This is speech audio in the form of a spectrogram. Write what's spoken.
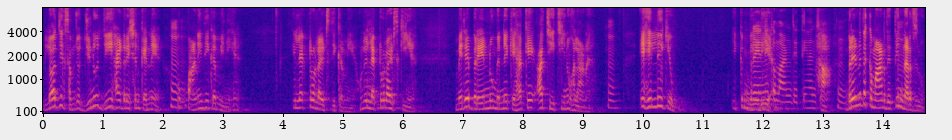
ਲੌਜੀਕ ਸਮਝੋ ਜਿਹਨੂੰ ਡੀਹਾਈਡਰੇਸ਼ਨ ਕਹਿੰਦੇ ਆ ਉਹ ਪਾਣੀ ਦੀ ਕਮੀ ਨਹੀਂ ਹੈ ਇਲੈਕਟ੍ਰੋਲਾਈਟਸ ਦੀ ਕਮੀ ਹੈ। ਹੁਣ ਇਲੈਕਟ੍ਰੋਲਾਈਟਸ ਕੀ ਹੈ? ਮੇਰੇ ਬ੍ਰੇਨ ਨੂੰ ਮੈਨੇ ਕਿਹਾ ਕਿ ਆ ਚੀਚੀ ਨੂੰ ਹਿਲਾਣਾ ਹੈ। ਹੂੰ। ਇਹ ਹਿੱਲੀ ਕਿਉਂ? ਇੱਕ ਬ੍ਰੇਨ ਨੇ ਕਮਾਂਡ ਦਿੱਤੀ ਹਾਂਜੀ। ਹਾਂ ਬ੍ਰੇਨ ਨੇ ਤਾਂ ਕਮਾਂਡ ਦਿੱਤੀ ਨਰਵਸ ਨੂੰ।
